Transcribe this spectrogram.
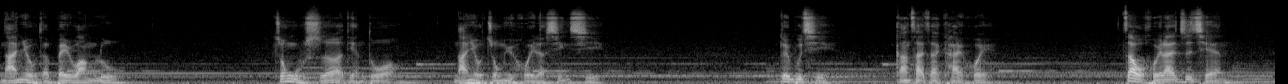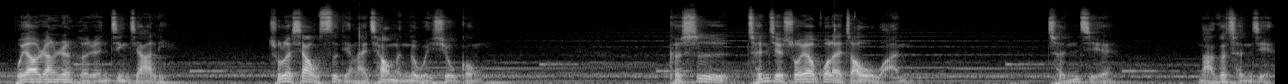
男友的备忘录。中午十二点多，男友终于回了信息。对不起，刚才在开会。在我回来之前，不要让任何人进家里，除了下午四点来敲门的维修工。可是陈姐说要过来找我玩。陈杰？哪个陈姐？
